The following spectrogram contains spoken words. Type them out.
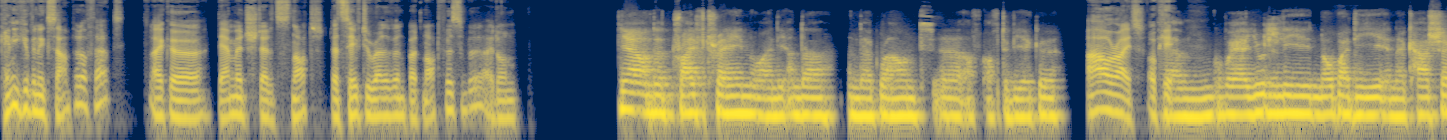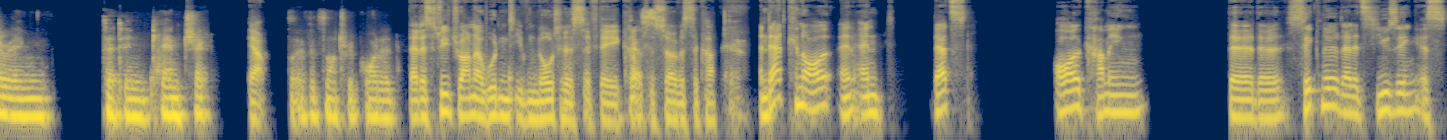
Can you give an example of that? Like a damage that's not that's safety relevant but not visible? I don't. Yeah, on the drivetrain or in the under underground uh, of of the vehicle. Ah, right. Okay. Um, where usually nobody in a car sharing setting can check. Yeah. So if it's not reported, that a street runner wouldn't even notice if they come yes. to service the car, and that can all and and that's all coming, the, the signal that it's using is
